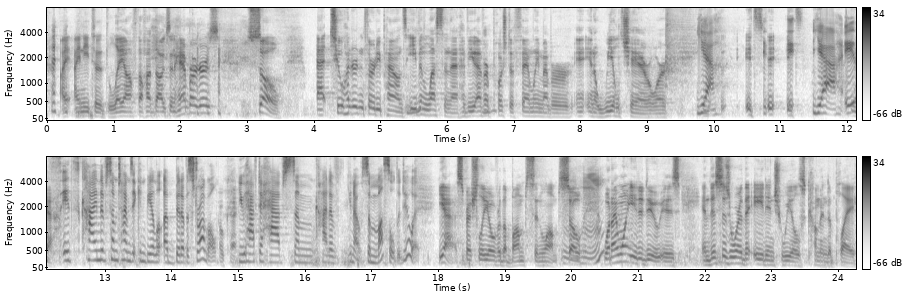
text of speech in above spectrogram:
I, I need to lay off the hot dogs and hamburgers. So, at 230 pounds, even less than that, have you ever mm -hmm. pushed a family member in, in a wheelchair or yeah it's, it, it's it, yeah, it's yeah. it's kind of sometimes it can be a, a, bit of a struggle. Okay. You have to have some kind of you know some muscle to do it. Yeah, especially over the bumps and lumps. Mm -hmm. So mm-hmm. what I want you to do is, and this is where the eight inch wheels come into play.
